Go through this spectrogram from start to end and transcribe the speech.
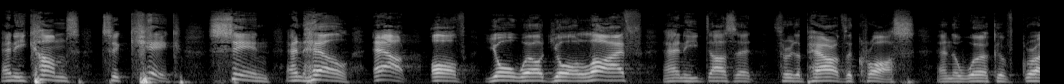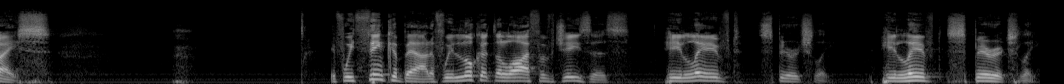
and he comes to kick sin and hell out of your world, your life, and he does it through the power of the cross and the work of grace. If we think about, if we look at the life of Jesus, he lived spiritually. He lived spiritually.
